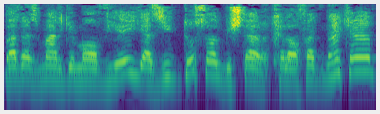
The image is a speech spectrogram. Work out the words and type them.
بعد از مرگ ماویه یزید دو سال بیشتر خلافت نکرد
